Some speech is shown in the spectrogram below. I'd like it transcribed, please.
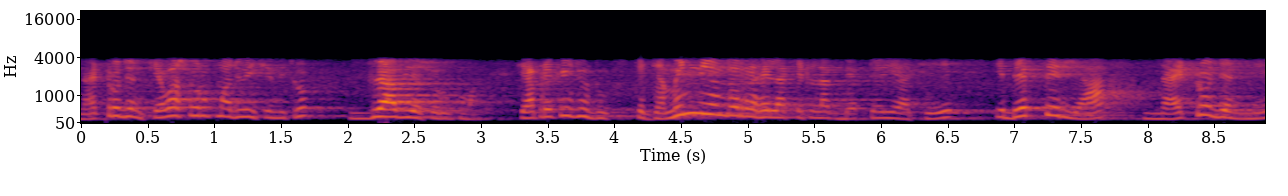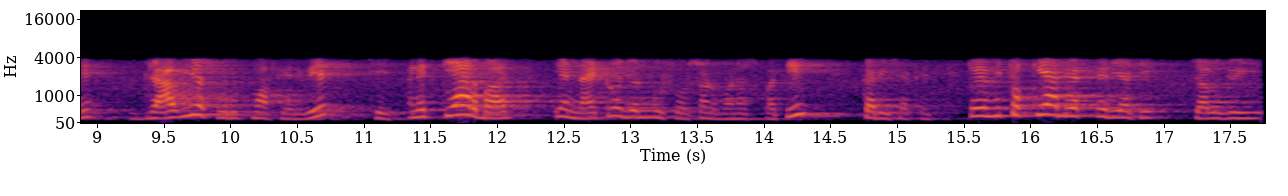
નાઇટ્રોજન કેવા સ્વરૂપમાં જોઈએ છે મિત્રો? દ્રાવ્ય સ્વરૂપમાં. જે આપણે કીધું હતું કે જમીનની અંદર રહેલા કેટલાક બેક્ટેરિયા છે, એ બેક્ટેરિયા નાઇટ્રોજનને દ્રાવ્ય સ્વરૂપમાં ફેરવે છે અને ત્યારબાદ એ નાઇટ્રોજનનું શોષણ વનસ્પતિ કરી શકે છે. તો એ મિત્રો કયા બેક્ટેરિયા છે? ચાલો જોઈએ.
